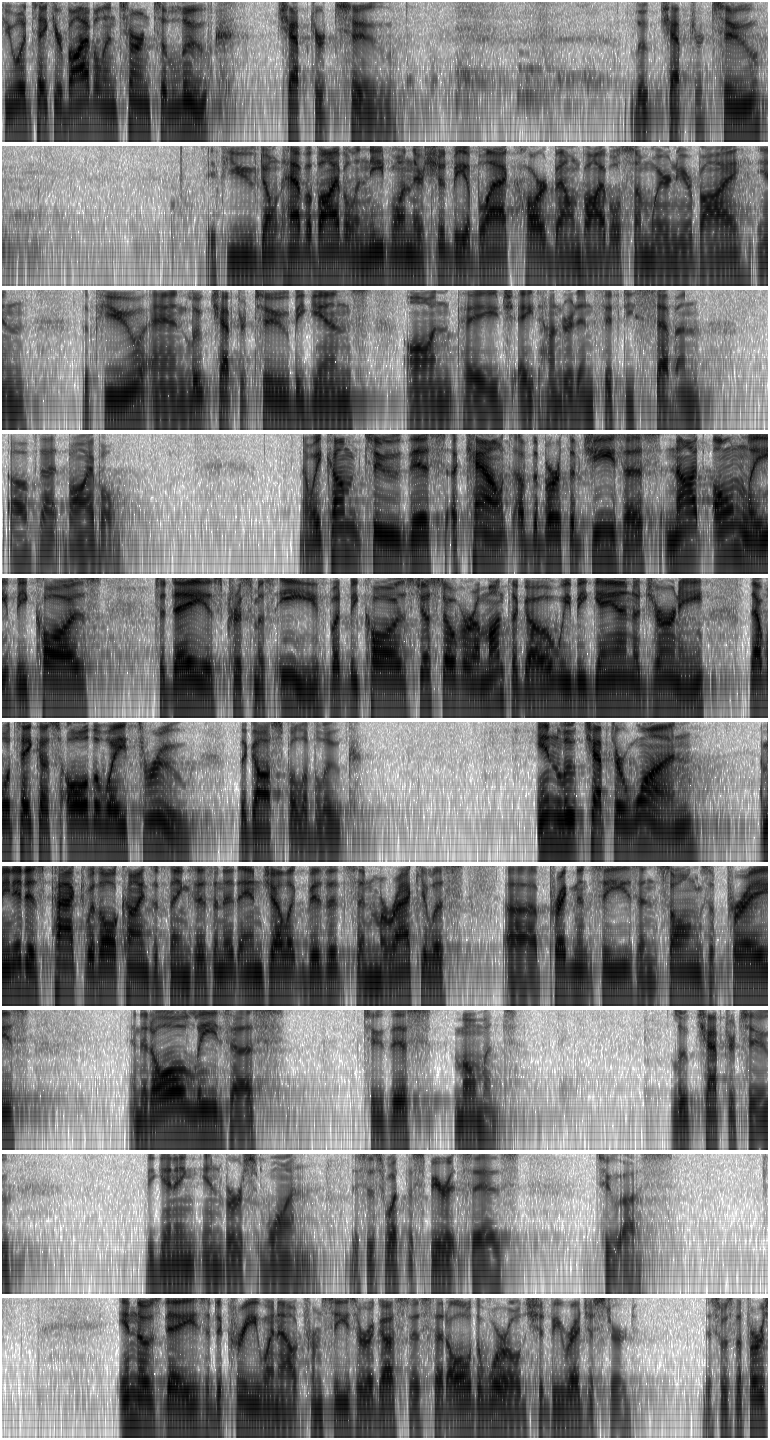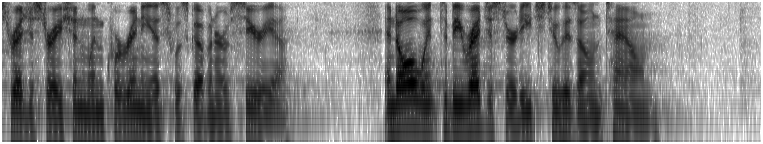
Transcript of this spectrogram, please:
If you would take your Bible and turn to Luke chapter 2. Luke chapter 2. If you don't have a Bible and need one, there should be a black hardbound Bible somewhere nearby in the pew. And Luke chapter 2 begins on page 857 of that Bible. Now, we come to this account of the birth of Jesus not only because today is Christmas Eve, but because just over a month ago we began a journey that will take us all the way through the Gospel of Luke. In Luke chapter 1, I mean, it is packed with all kinds of things, isn't it? Angelic visits and miraculous uh, pregnancies and songs of praise. And it all leads us to this moment. Luke chapter 2, beginning in verse 1. This is what the Spirit says to us. In those days, a decree went out from Caesar Augustus that all the world should be registered. This was the first registration when Quirinius was governor of Syria. And all went to be registered, each to his own town.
